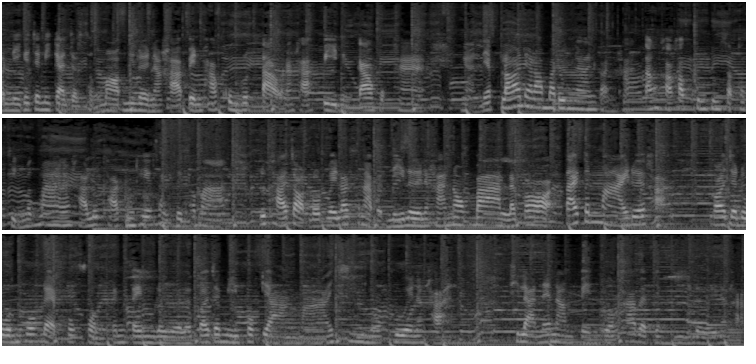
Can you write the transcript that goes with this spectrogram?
ันนี้ก็จะมีการจัดส่งมอบนี่เลยนะคะ เป็นผ้าคลุมรถเต่านะคะ ปี 1965 งานเรียบร้อยเดี๋ยวเรามาดูงานก่อนค่ะ ต้องขอขอบคุณคุณสัพพสินมากๆนะคะ ลูกค้ากรุงเทพสั่งซื้อเข้ามา ลูกค้าจอดรถไว้ลักษณะแบบนี้เลยนะคะ นอกบ้านแล้วก็ใต้ต้นไม้ด้วยค่ะ ก็จะโดนพวกแดดพวกฝนเต็มๆเลย แล้วก็จะมีพวกยางไม้ขี้นกด้วยนะคะ ที่ร้านแนะนำเป็นตัวผ้าแบบอย่างดีเลยนะคะ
